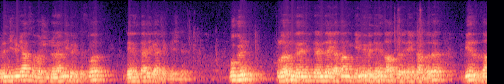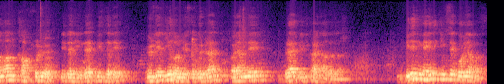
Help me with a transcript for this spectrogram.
Birinci Dünya Savaşı'nın önemli bir kısmı denizlerde gerçekleşti. Bugün suların derinliklerinde yatan gemi ve denizaltı enkazları bir zaman kapsülü niteliğinde bizleri 107 yıl öncesine götüren önemli birer bilgi kaynağıdırlar. Bilinmeyeni kimse koruyamaz.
